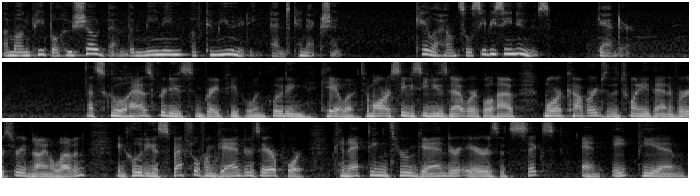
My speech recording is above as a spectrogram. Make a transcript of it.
among people who showed them the meaning of community and connection. Kayla Hounsell, CBC News, Gander. That school has produced some great people, including Kayla. Tomorrow, CBC News Network will have more coverage of the 20th anniversary of 9 11, including a special from Ganders Airport. Connecting through Gander airs at 6 and 8 p.m.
